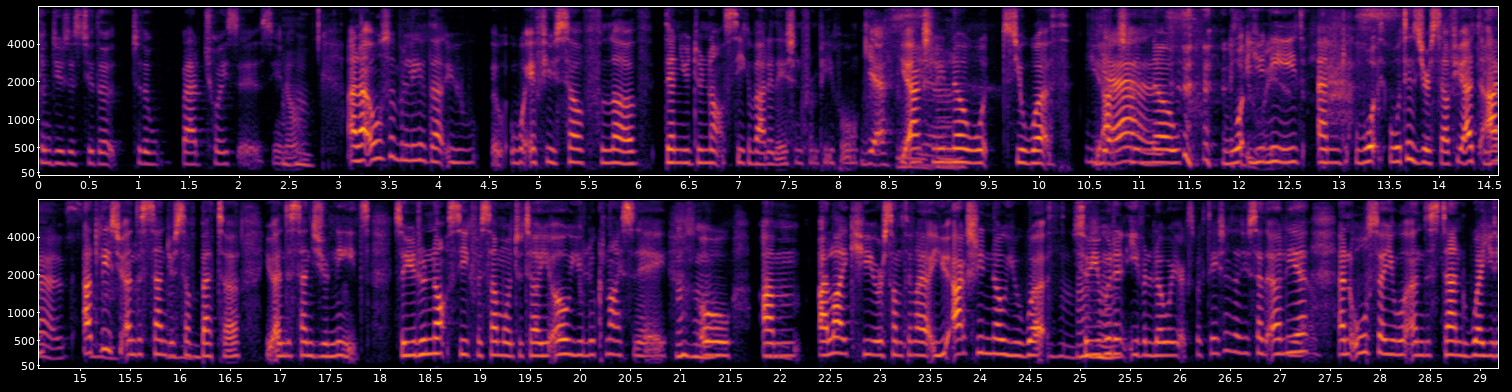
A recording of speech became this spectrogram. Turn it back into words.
conduces to the to the bad choices you know Mm-hmm. And I also believe that you, if you self love, then you do not seek validation from people. yes. You actually know what's your worth. You actually know what you need and what what is yourself. You at, Yes. at least you mm-hmm. understand yourself mm-hmm. better. You understand your needs. So you do not seek for someone to tell you, "Oh, you look nice today." Mm-hmm. Oh, um, I like you or something like that. You actually know your worth. So you wouldn't even lower your expectations, as you said earlier. yeah. And also, you will understand where you're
